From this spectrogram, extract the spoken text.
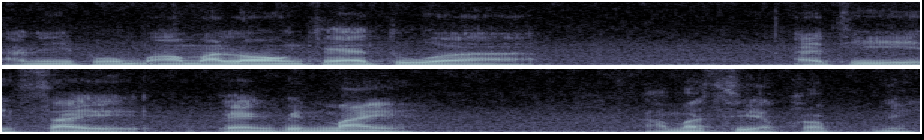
อันนี้ผมเอามาลองแค่ตัวไอทีใส่แปลงเป็นไม้เอามาเสียบครับนี่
